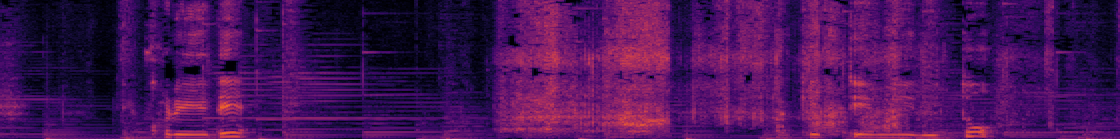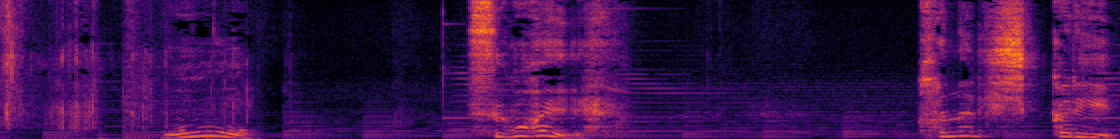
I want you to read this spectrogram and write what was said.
これで、開けてみると、おおすごいかなりしっかり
